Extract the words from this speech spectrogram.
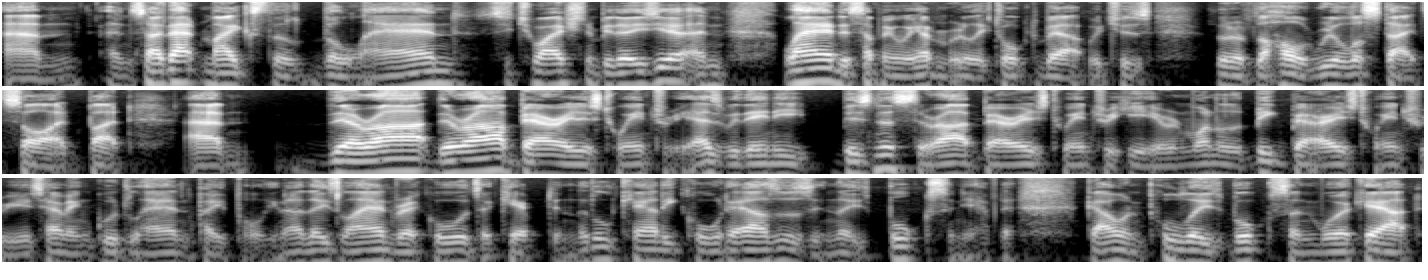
um, and so that makes the, the land situation a bit easier. And land is something we haven't really talked about, which is sort of the whole real estate side. But um, there are there are barriers to entry, as with any business. There are barriers to entry here, and one of the big barriers to entry is having good land people. You know, these land records are kept in little county courthouses in these books, and you have to go and pull these books and work out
